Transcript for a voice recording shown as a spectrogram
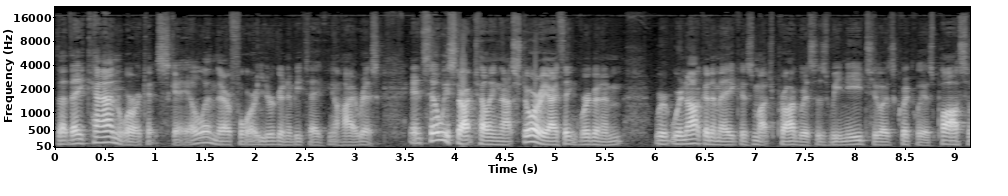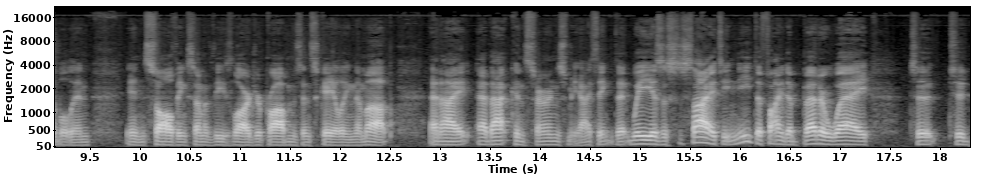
that they can work at scale, and therefore you're going to be taking a high risk. Until we start telling that story, I think we're going to we're, we're not going to make as much progress as we need to as quickly as possible in in solving some of these larger problems and scaling them up. And I that concerns me. I think that we as a society need to find a better way to to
